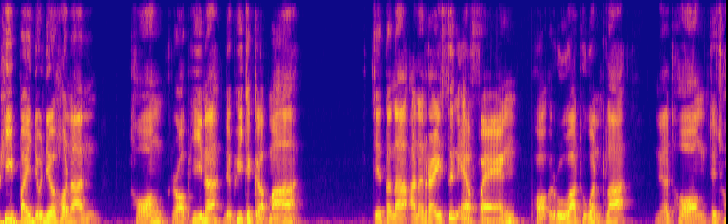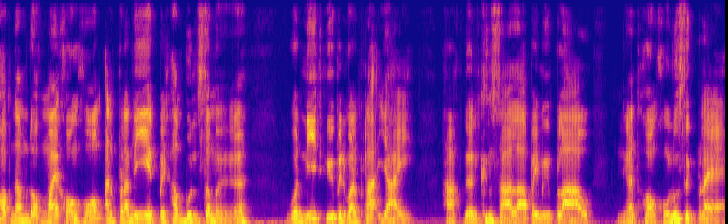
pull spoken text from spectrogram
พี่ไปเดี๋ยวเดียวเท่านั้น ทองรอพี่นะ เดี๋ยวพี่จะกลับมา เจตนาอันไรซึ่งแอบแฝง เพราะรู้ว่าทุกวันพระเนื้อทองจะชอบนำดอกไม้ของหอมอันประณีตไปทำบุญเสมอ วันนี้ถือเป็นวันพระใหญ่ หากเดินขึ้นศาลาไปมือเปล่า เนื้อทองคงรู้สึกแปลก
